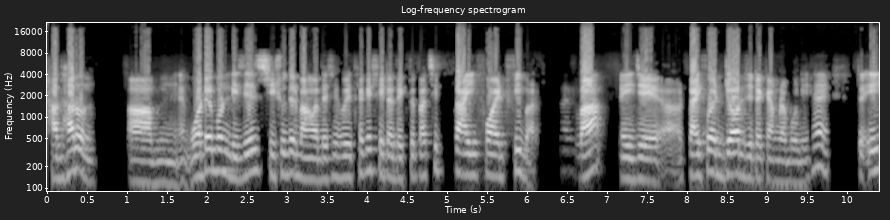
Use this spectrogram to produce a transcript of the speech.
সাধারণ ওয়াটারবোর্ন ডিজিজ শিশুদের বাংলাদেশে হয়ে থাকে, সেটা দেখতে পাচ্ছি টাইফয়েড ফিভার বা এই যে টাইফয়েড জ্বর যেটাকে আমরা বলি হ্যাঁ? তো এই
